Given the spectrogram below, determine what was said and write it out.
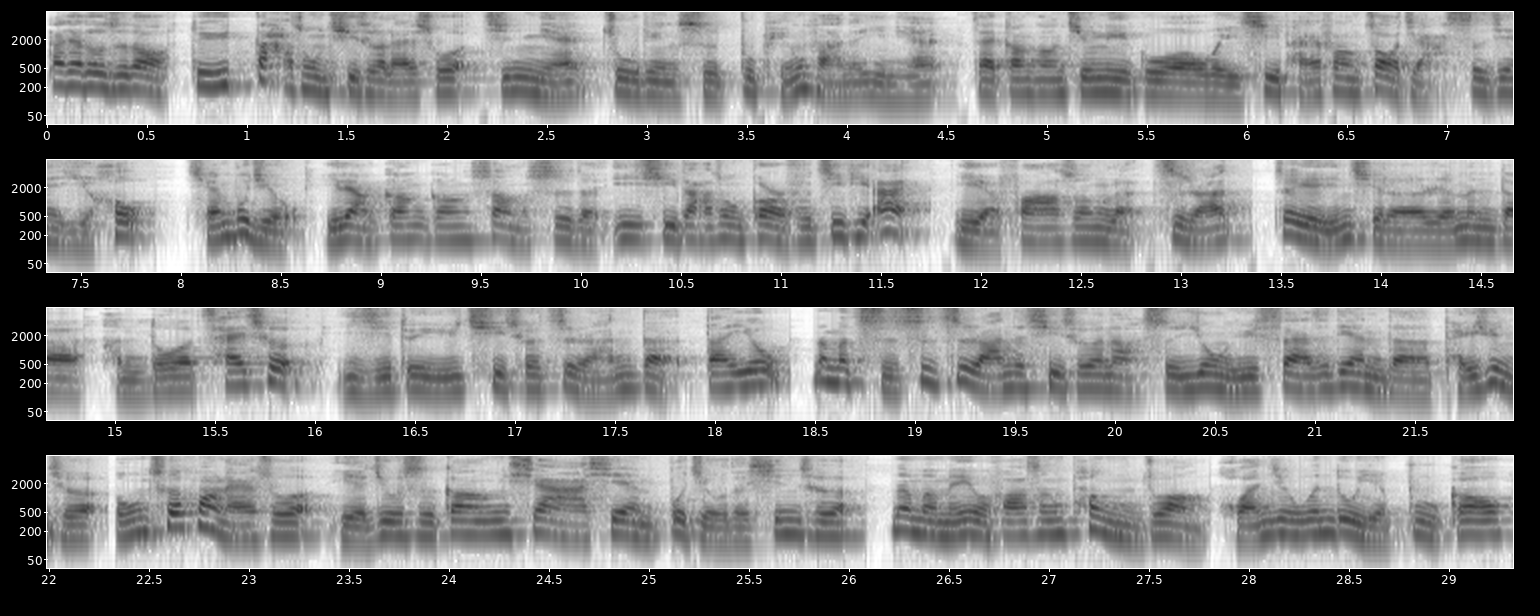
大家都知道，对于大众汽车来说，今年注定是不平凡的一年。在刚刚经历过尾气排放造假事件以后。前不久，一辆刚刚上市的一汽大众高尔夫 GTI 也发生了自燃，这也引起了人们的很多猜测以及对于汽车自燃的担忧。那么，此次自燃的汽车呢，是用于 4S 店的培训车。从车况来说，也就是刚下线不久的新车。那么，没有发生碰撞，环境温度也不高，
